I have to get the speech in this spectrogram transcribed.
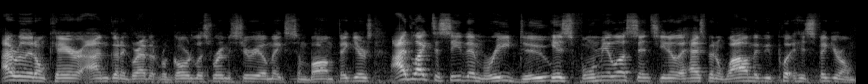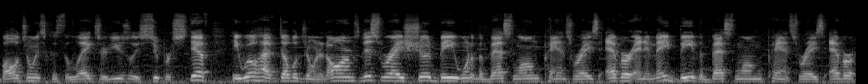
I really don't care. I'm going to grab it regardless. Rey Mysterio makes some bomb figures. I'd like to see them redo his formula since, you know, it has been a while. Maybe put his figure on ball joints because the legs are usually super stiff. He will have double jointed arms. This Rey should be one of the best long pants Reys ever, and it may be the best long pants Reys ever.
